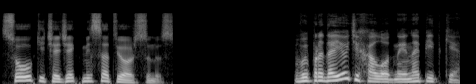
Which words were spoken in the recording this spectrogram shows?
Soğuk içecek mi satıyorsunuz? Вы продаете холодные напитки?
